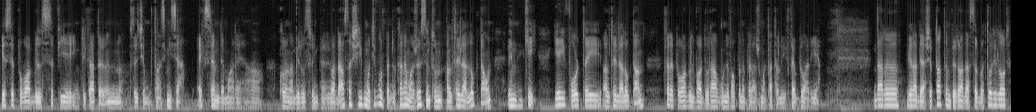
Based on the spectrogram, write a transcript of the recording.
este probabil să fie implicată în, să zicem, transmisia extrem de mare a coronavirusului în perioada asta și motivul pentru care am ajuns într-un al treilea lockdown în chei. Ei for trei, al treilea lockdown, care probabil va dura undeva până pe la jumătatea lui februarie. Dar uh, era de așteptat în perioada sărbătorilor,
